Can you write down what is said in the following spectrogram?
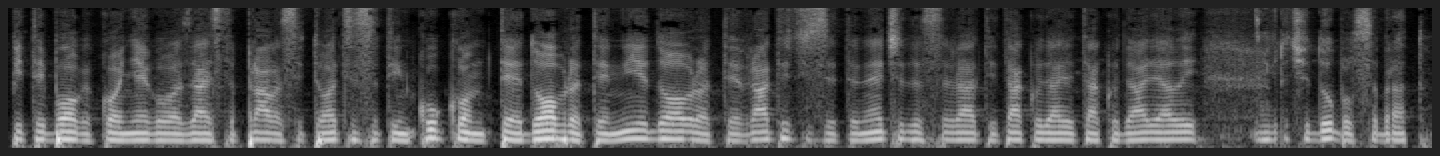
pitaj Boga koja je njegova zaista prava situacija sa tim kukom, te je dobro, te nije dobro, te vratit će se, te neće da se vrati, tako dalje, tako dalje, ali... Igraće dubl sa bratom.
